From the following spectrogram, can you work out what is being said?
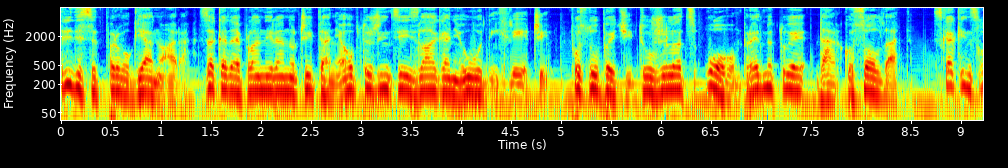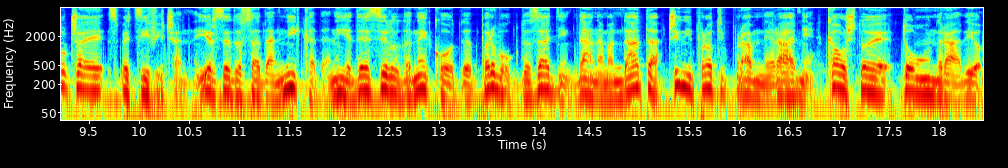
31. januara, za kada je planirano čitanje optužnice i izlaganje uvodnih riječi. Postupajući tužilac u ovom predmetu je Darko Soldat. Skakin slučaj je specifičan, jer se do sada nikada nije desilo da neko od prvog do zadnjeg dana mandata čini protivpravne radnje, kao što je to on radio.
